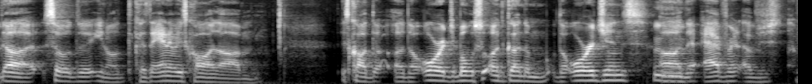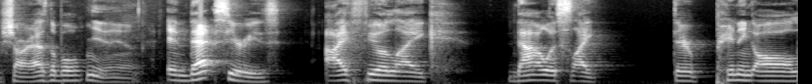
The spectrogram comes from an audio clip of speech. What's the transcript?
the so the you know because the anime is called um, it's called the uh, the origin, Mobile Suit Gundam, the origins, uh, the advent of of Char Aznable Yeah. Yeah. in that series, I feel like now it's like they're pinning all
